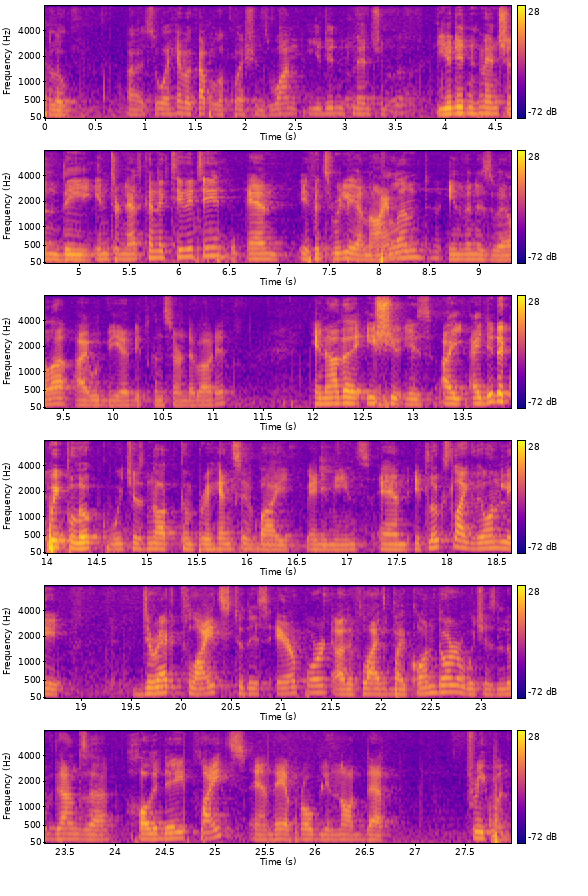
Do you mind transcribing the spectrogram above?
Hello. Uh, so I have a couple of questions. One, you didn't mention you didn't mention the internet connectivity, and if it's really an island in Venezuela, I would be a bit concerned about it. Another issue is I, I did a quick look, which is not comprehensive by any means, and it looks like the only direct flights to this airport are the flights by Condor, which is Lufthansa holiday flights, and they are probably not that frequent.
